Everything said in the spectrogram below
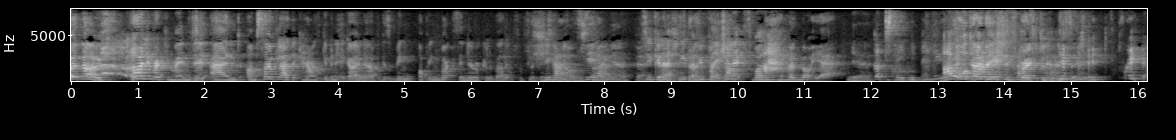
But no, highly recommend it, and I'm so glad that Karen's given it a go now because I've been I've been waxing lyrical about it for flipping She too has, long. she so has. yeah. So you're gonna, she's you, gonna have you booked your next one? I haven't not yet. Yeah. Got to save me penny. I've All donations next gratefully received. Bring it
